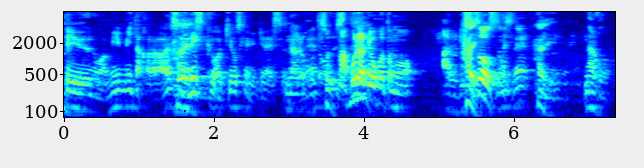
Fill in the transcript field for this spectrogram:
っていうのは見見たから、そういうリスクは気をつけなきゃいけないですよね。なるほど。そうですねまあ、これは両方ともあるリスクはいそうですね。はいうんなるほど。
